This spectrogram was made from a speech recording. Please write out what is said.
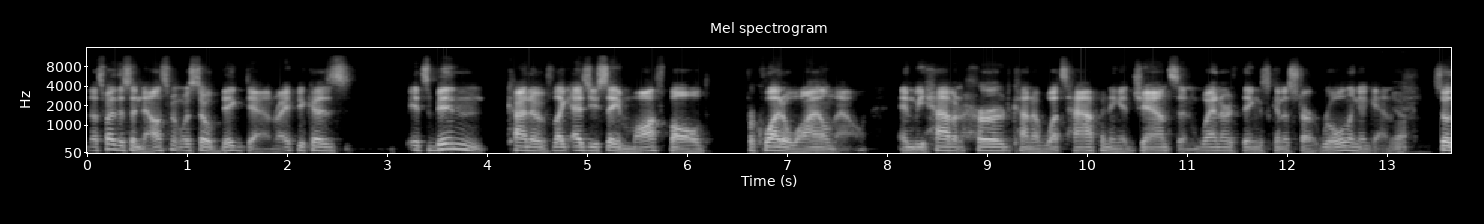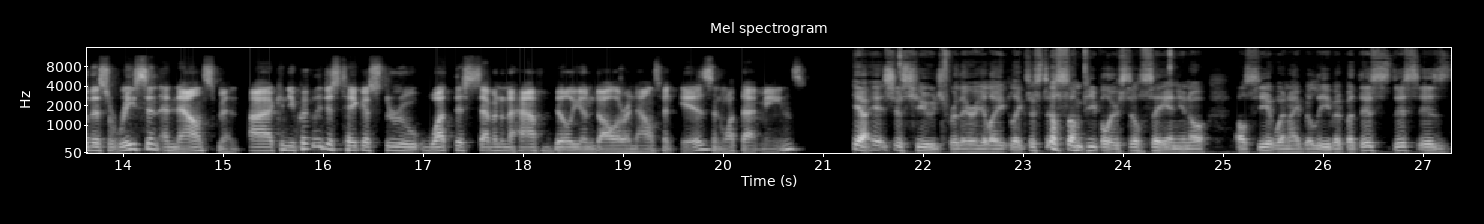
that's why this announcement was so big, Dan. Right, because it's been kind of like as you say, mothballed for quite a while now and we haven't heard kind of what's happening at Jansen. When are things going to start rolling again? Yeah. So this recent announcement, uh, can you quickly just take us through what this seven and a half billion dollar announcement is and what that means? Yeah, it's just huge for there. area. Like, like there's still some people are still saying, you know, I'll see it when I believe it. But this, this is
